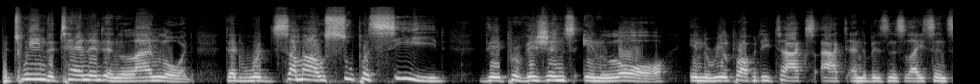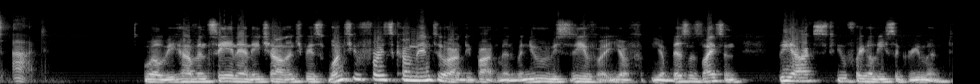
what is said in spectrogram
between the tenant and landlord that would somehow supersede the provisions in law in the Real Property Tax Act and the Business License Act? Well, we haven't seen any challenge because once you first come into our department, when you receive uh, your your business license, we ask you for your lease agreement.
